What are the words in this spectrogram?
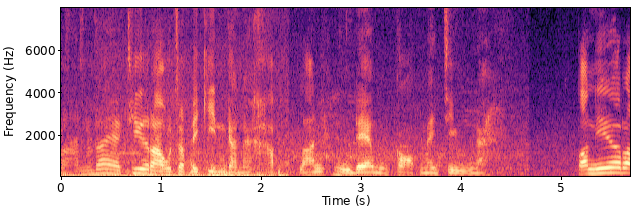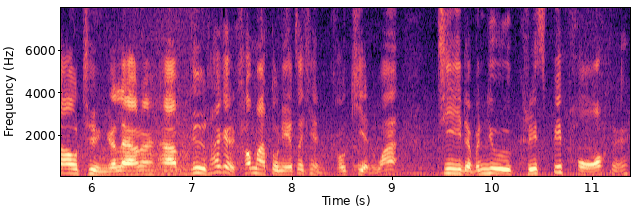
ร้านแรกที่เราจะไปกินกันนะครับ ร้านหมูแดงหมูกรอบในจิวนะ ตอนนี้เราถึงกันแล้วนะครับ คือถ้าเกิดเข้ามาตรงนี้จะเห็นเขาเขียนว่า TW Crispy Pork นะ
